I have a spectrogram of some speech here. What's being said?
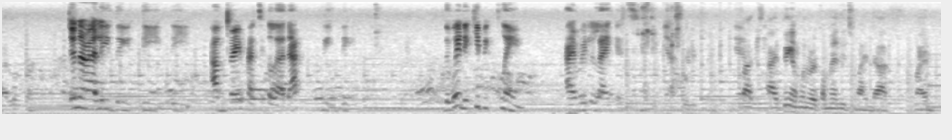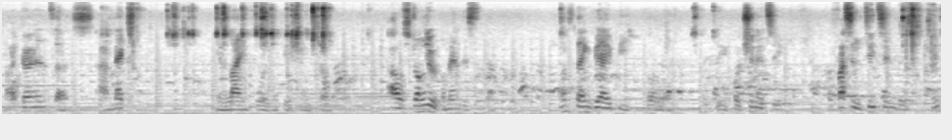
I love that. generally the the the I'm very particular that the the the way they keep it clean, I really like it. Yeah, It's really. In yeah, fact. I think I'm going to recommend it to my dad. My my parents are, are next in line for education, so I would strongly recommend this to them. I want to thank VIP for the opportunity of facilitating this trip.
